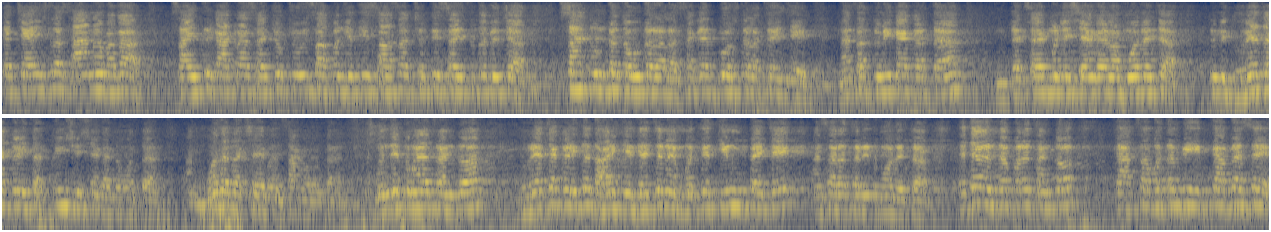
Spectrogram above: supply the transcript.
त्या चाळीसला सहा ना बघा. साहित्रिक अठरा सहा चौक चोवीस सहा पंचवीस सहा सात छत्तीस साहित्य बेचा सात क्विंटलचा उतार आला. सगळ्यात गोष्ट लक्षात यायची तुम्ही काय करता? साहेब म्हणले शेंगायला मोदाच्या तुम्ही धुऱ्याच्या कळीचा तीनशे शेंगाचा मोजता आणि मोदाचा साहेबांना सांगा होता. म्हणजे तुम्हाला सांगतो धुऱ्याच्या कळीचं धाड घ्यायचं नाही. मधले तीन उठायचे आणि सरासरी मोदायचं त्याच्यानंतर परत सांगतो कापसाबद्दल बी इतका अभ्यास आहे.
